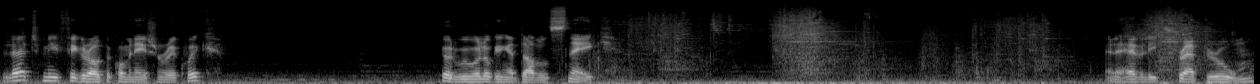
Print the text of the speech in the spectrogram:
Let me figure out the combination real quick. Good, we were looking at double snake. And a heavily trapped room.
